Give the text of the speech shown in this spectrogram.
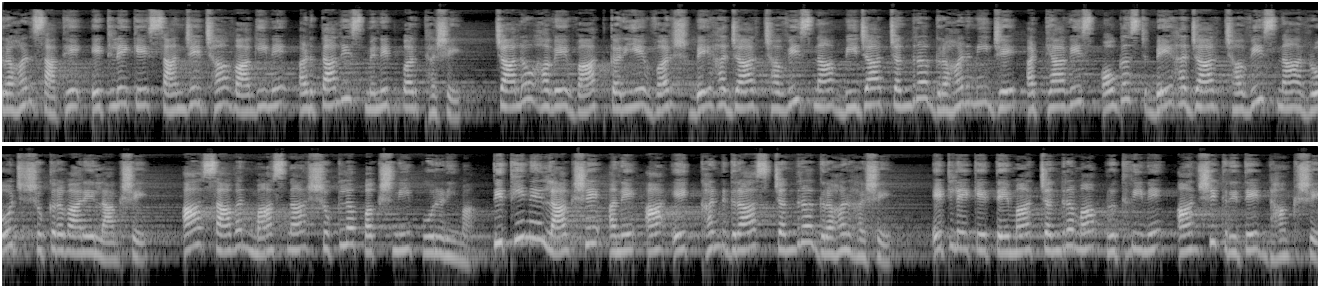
ગ્રહણ સાથે એટલે કે સાંજે છ વાગીને અડતાલીસ મિનિટ પર થશે. ચાલો હવે વાત કરીએ વર્ષ બે હજાર છવ્વીસના બીજા ચંદ્ર ગ્રહણની જે અઠ્યાવીસ ઓગસ્ટ બે હજાર છવ્વીસના રોજ શુક્રવારે લાગશે. આ સાવન માસના શુક્લ પક્ષની પૂર્ણિમા. તિથિને લાગશે અને આ એક ખંડગ્રાસ ચંદ્ર ગ્રહણ હશે. એટલે કે તેમાં ચંદ્રમા પૃથ્વીને આંશિક રીતે ઢાંકશે.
